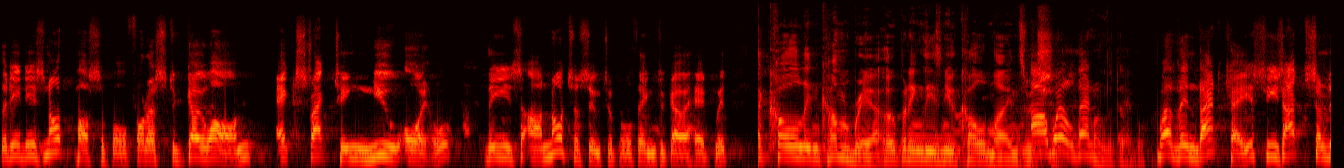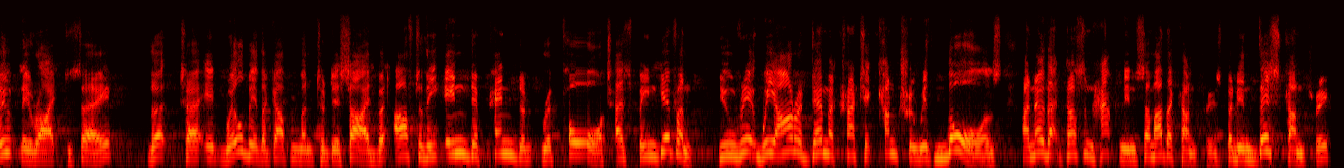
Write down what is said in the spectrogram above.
that it is not possible for us to go on extracting new oil. These are not a suitable thing to go ahead with. The coal in Cumbria, opening these new coal mines, which uh, well, then, on the table. Well, in that case, he's absolutely right to say that uh, it will be the government to decide, but after the independent report has been given. Re- we are a democratic country with laws. I know that doesn't happen in some other countries, but in this country,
